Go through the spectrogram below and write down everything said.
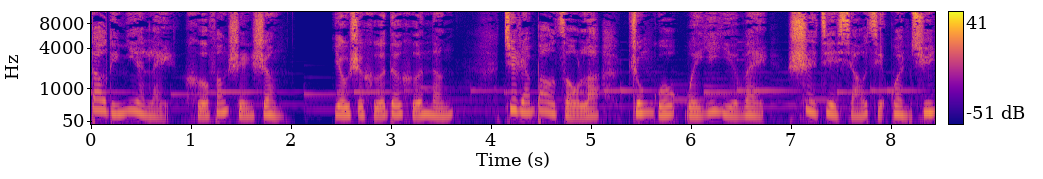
到底聂磊何方神圣，又是何德何能，居然抱走了中国唯一一位世界小姐冠军？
